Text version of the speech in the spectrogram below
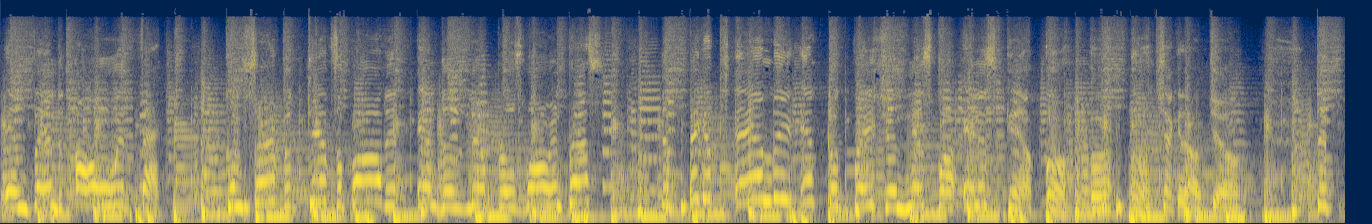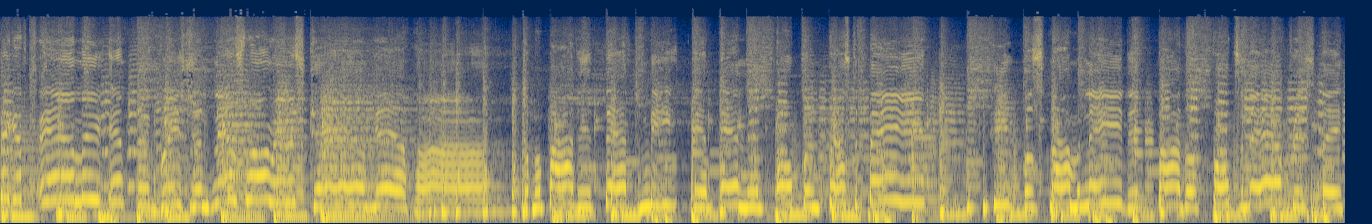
and blended all with fact. Conservatives applauded were in his camp. Uh, uh, uh, check it out, y'all. The bigots and the integrationists were in his camp, yeah. Nobody dared to meet him in an open press debate. He was nominated by the folks in every state.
